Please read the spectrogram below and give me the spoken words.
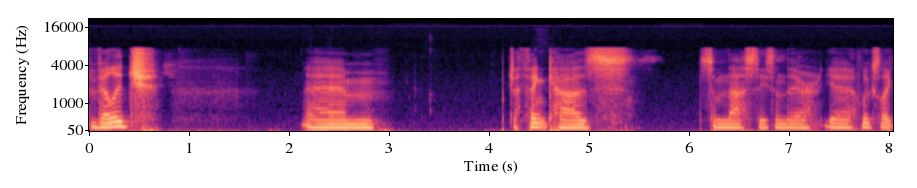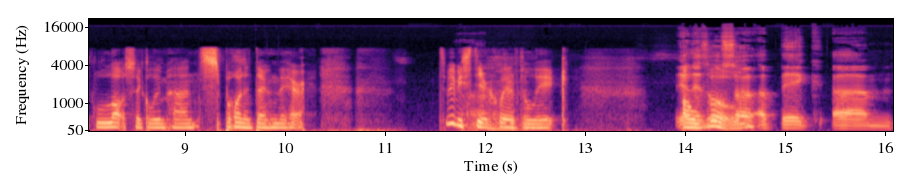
village. Um, which I think has some nasties in there. Yeah, looks like lots of gloom hands spawning down there. to maybe steer clear of the lake. Yeah, there's Although- also a big. Um,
